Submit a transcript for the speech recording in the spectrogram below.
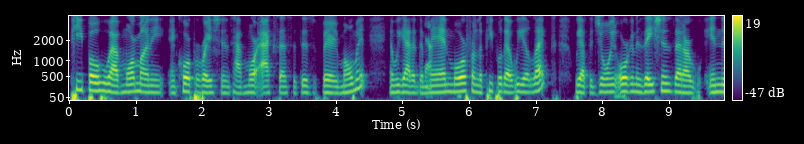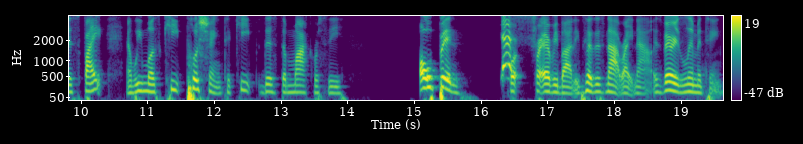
people who have more money and corporations have more access at this very moment. And we got to demand yeah. more from the people that we elect. We have to join organizations that are in this fight. And we must keep pushing to keep this democracy open yes. for, for everybody because it's not right now. It's very limiting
